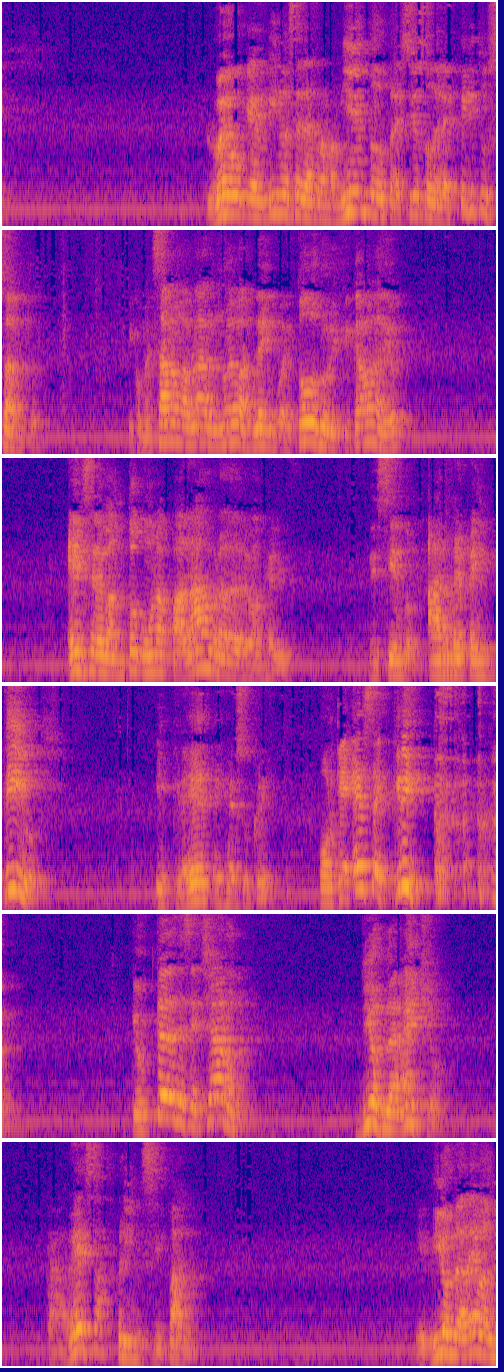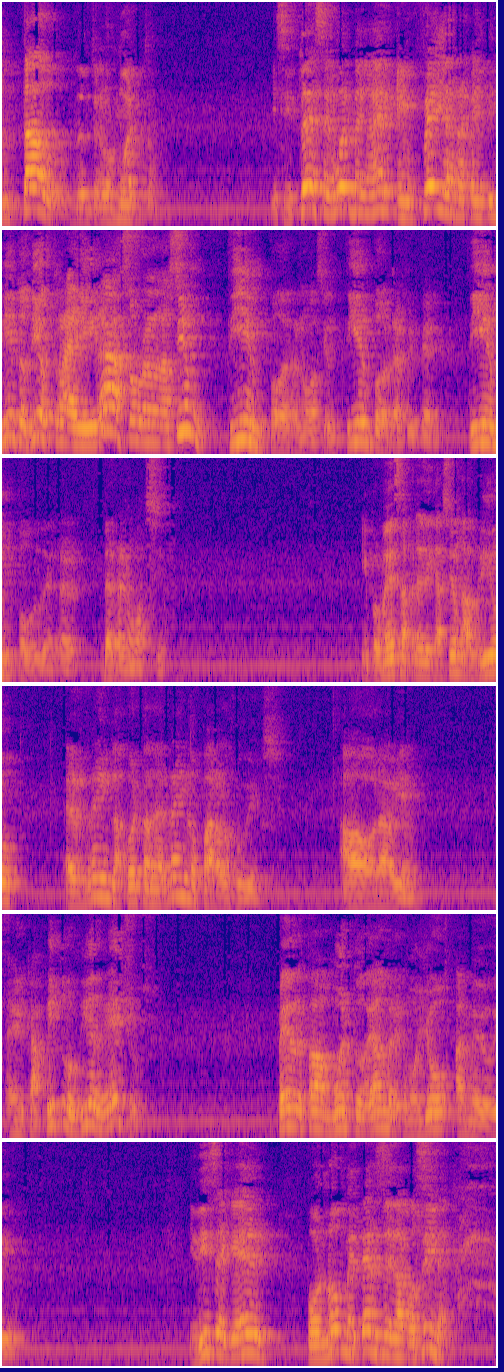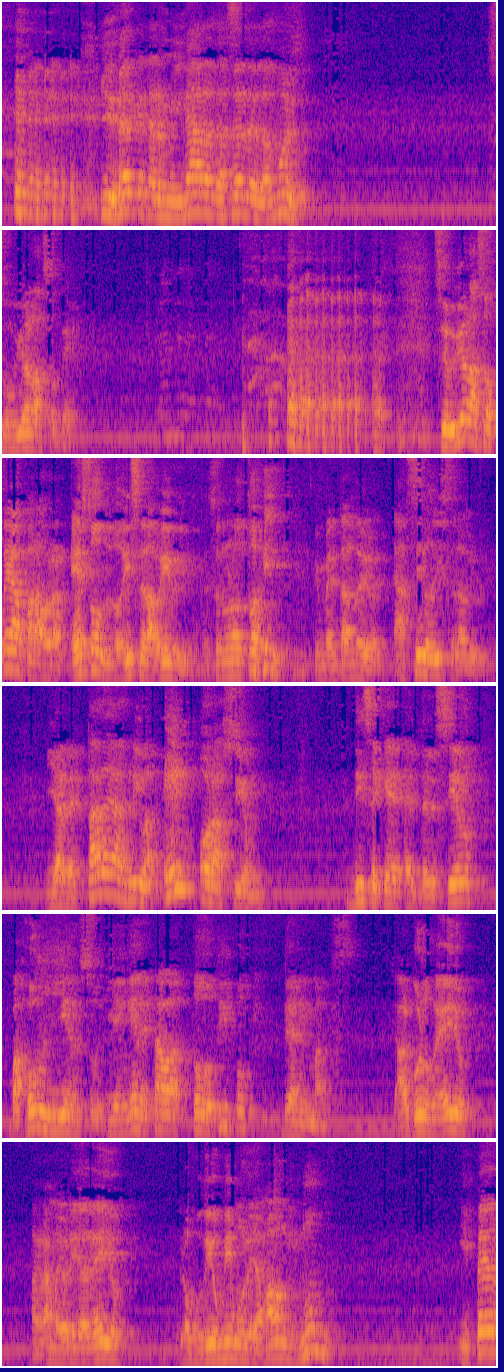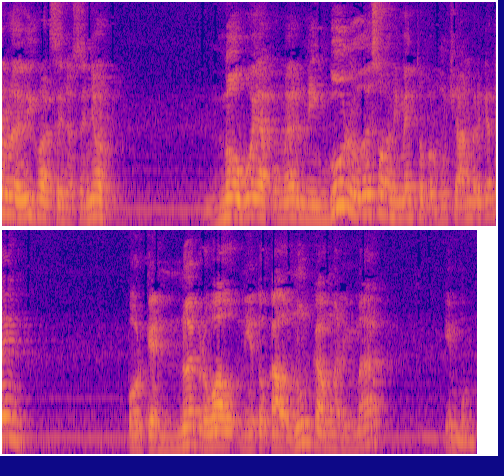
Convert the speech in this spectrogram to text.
Luego que vino ese derramamiento precioso del Espíritu Santo y comenzaron a hablar nuevas lenguas y todos glorificaban a Dios, Él se levantó con una palabra del Evangelio, diciendo, arrepentidos y creed en Jesucristo. Porque ese Cristo que ustedes desecharon, Dios le ha hecho cabeza principal. Y Dios le ha levantado de entre los muertos Y si ustedes se vuelven a Él en fe y arrepentimiento, Dios traerá sobre la nación tiempo de renovación, tiempo de refrigerio, tiempo de, re- de renovación. Y por medio de esa predicación abrió el reino, la puerta del reino para los judíos. Ahora bien, en el capítulo 10 de Hechos, Pedro estaba muerto de hambre como yo al mediodía. Y dice que él, por no meterse en la cocina y dejar que terminaran de hacer el almuerzo, subió a la azotea. Subió a la azotea para orar. Eso lo dice la Biblia. Eso no lo estoy inventando yo. Así lo dice la Biblia. Y al estar ahí arriba en oración, dice que el del cielo bajó un lienzo y en él estaba todo tipo de animales. Algunos de ellos, la gran mayoría de ellos, los judíos mismos lo llamaban inmundo. Y Pedro le dijo al Señor, Señor, no voy a comer ninguno de esos alimentos por mucha hambre que tengo, porque no he probado ni he tocado nunca un animal inmundo.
